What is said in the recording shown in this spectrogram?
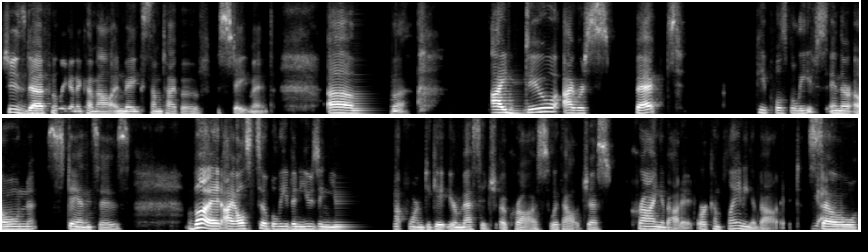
She's Mhm. definitely going to come out and make some type of statement. Um, I do. I respect people's beliefs and their own stances, but I also believe in using your platform to get your message across without just crying about it or complaining about it. Yeah. So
